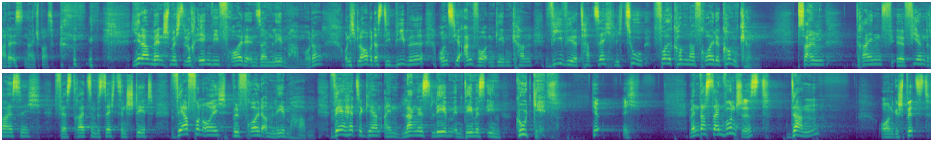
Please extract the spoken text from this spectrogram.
Ah, da ist, nein, Spaß. Jeder Mensch möchte doch irgendwie Freude in seinem Leben haben, oder? Und ich glaube, dass die Bibel uns hier Antworten geben kann, wie wir tatsächlich zu vollkommener Freude kommen können. Psalm 34, äh, Vers 13 bis 16 steht, wer von euch will Freude am Leben haben? Wer hätte gern ein langes Leben, in dem es ihm gut geht? Hier, ich. Wenn das dein Wunsch ist, dann, Ohren gespitzt,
